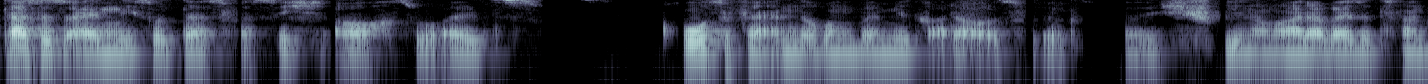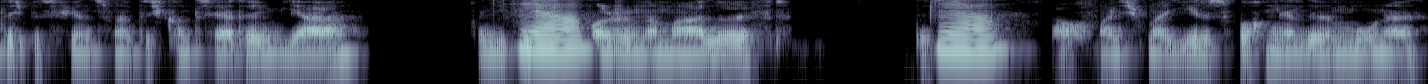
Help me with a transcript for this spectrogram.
Das ist eigentlich so das, was sich auch so als große Veränderung bei mir grade auswirkt. Weil ich spiele normalerweise 20 bis 24 Konzerte im Jahr, wenn die Ja. Kulturbranche normal läuft. Das Ja. auch manchmal jedes Wochenende im Monat.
